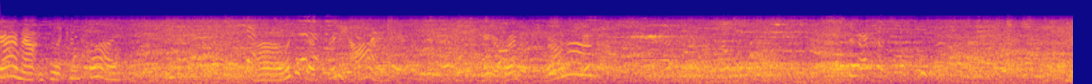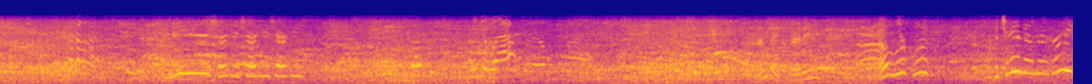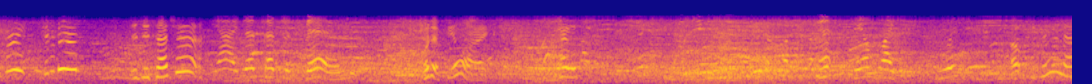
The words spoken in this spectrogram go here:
arm out until it comes by. Oh, look at the pretty here, Sharky, Sharky, Sharky. Look at that little one. That thing's pretty. Oh, look, look. Put your hand down there. Hurry, hurry. Get it down. Did you touch it? Yeah, I did touch his fin. What did it feel like? It feels like squishy. Oh, your hand out.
